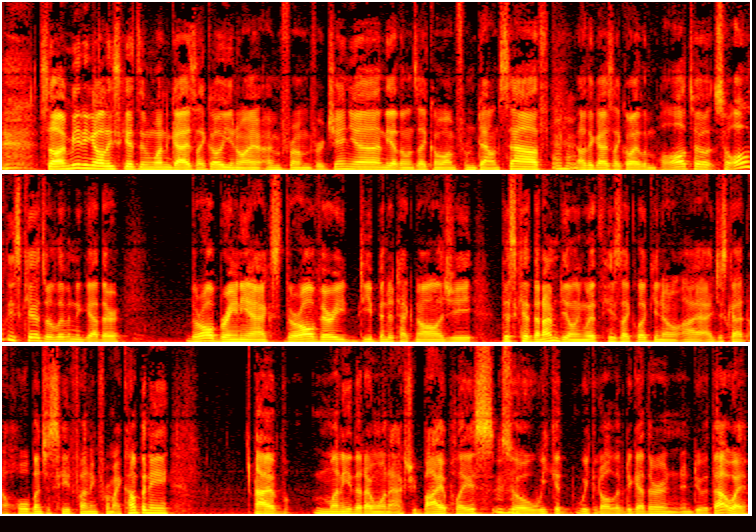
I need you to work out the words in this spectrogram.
so I'm meeting all these kids, and one guy's like, "Oh, you know, I, I'm from Virginia," and the other one's like, "Oh, I'm from down south." Mm-hmm. Other guy's like, "Oh, I live in Palo Alto." So all these kids are living together. They're all brainiacs. They're all very deep into technology. This kid that I'm dealing with, he's like, "Look, you know, I, I just got a whole bunch of seed funding for my company. I have money that I want to actually buy a place, so mm-hmm. we could we could all live together and, and do it that way."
